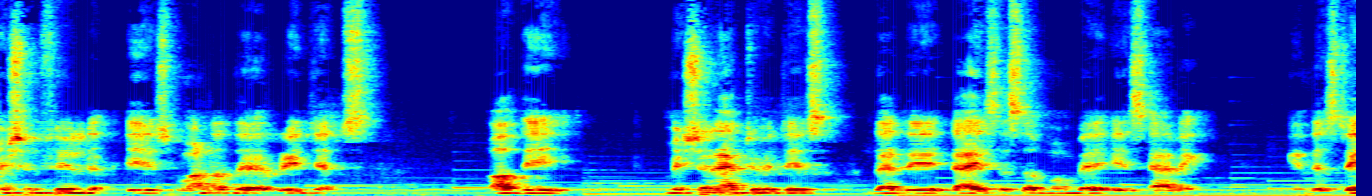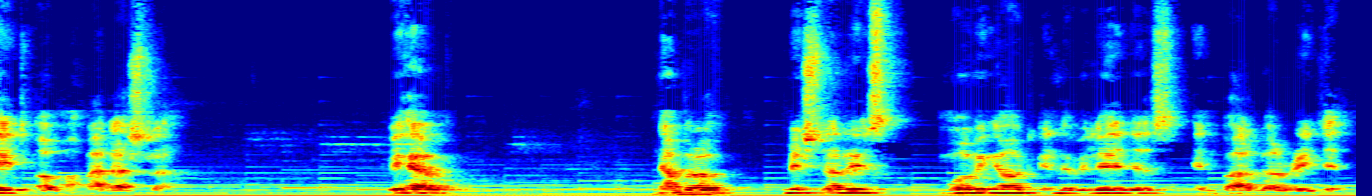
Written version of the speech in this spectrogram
mission field is one of the regions of the mission activities that the Diocese of Mumbai is having in the state of Maharashtra. We have number of missionaries moving out in the villages in Palghar region,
